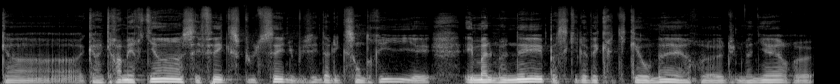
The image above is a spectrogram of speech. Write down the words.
qu'un grammairien s'est fait expulser du musée d'Alexandrie et, et, malmené parce qu'il avait critiqué Homère euh, d'une manière, euh,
